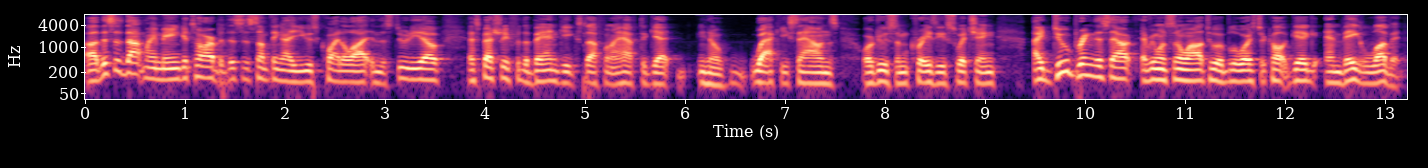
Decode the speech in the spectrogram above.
Uh, this is not my main guitar, but this is something I use quite a lot in the studio, especially for the band geek stuff when I have to get you know wacky sounds or do some crazy switching. I do bring this out every once in a while to a Blue Oyster Cult gig, and they love it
